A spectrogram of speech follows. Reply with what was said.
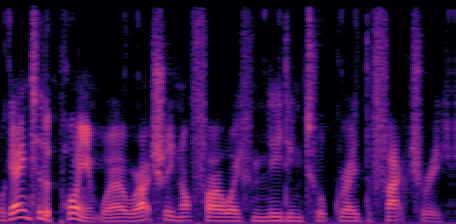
we're getting to the point where we're actually not far away from needing to upgrade the factory.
